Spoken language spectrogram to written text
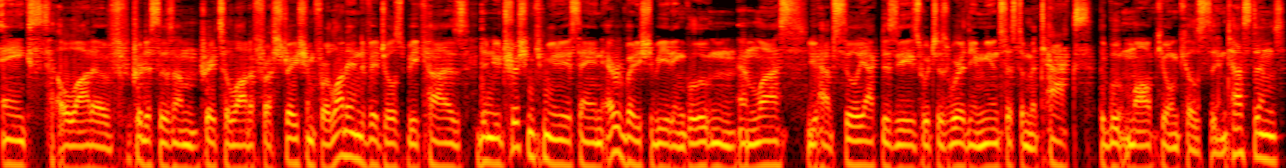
angst, a lot of criticism, creates a lot of frustration for a lot of individuals because the nutrition community is saying everybody should be eating gluten unless you have celiac disease, which is where the immune system attacks the gluten molecule and kills the intestines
